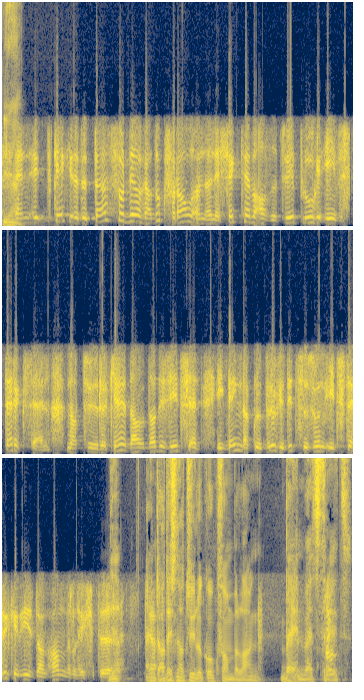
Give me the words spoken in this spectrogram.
Uh, En kijk, het thuisvoordeel gaat ook vooral een, een, effect hebben als de twee ploegen even sterk zijn, natuurlijk. Hè. Dat, dat is iets, en ik denk dat Club Brugge dit seizoen iets sterker is dan Anderlecht. Uh, ja. En dat is natuurlijk ook van belang bij een wedstrijd.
